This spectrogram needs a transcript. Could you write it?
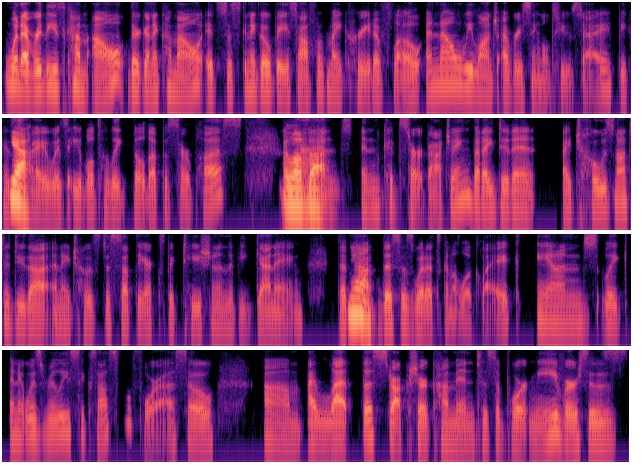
Whenever these come out, they're going to come out. It's just going to go based off of my creative flow. And now we launch every single Tuesday because yeah. I was able to like build up a surplus. I love and, that. And could start batching, but I didn't I chose not to do that and I chose to set the expectation in the beginning that, yeah. that this is what it's going to look like and like and it was really successful for us. So um I let the structure come in to support me versus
